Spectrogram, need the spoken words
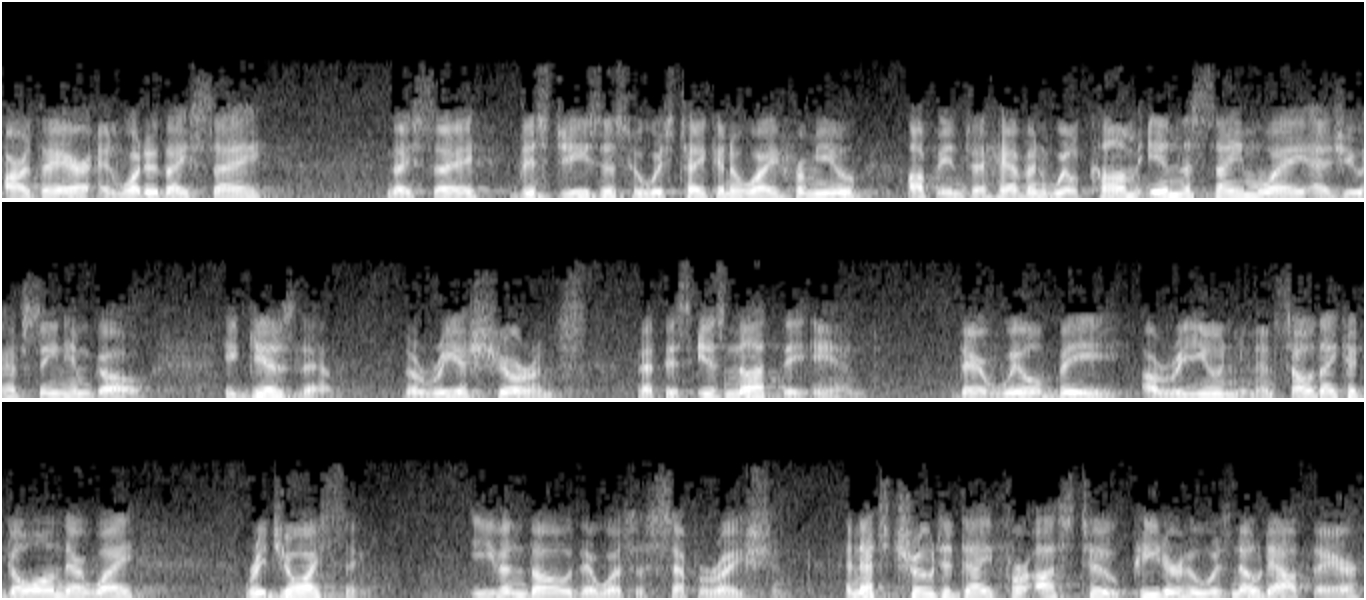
are there, and what do they say? They say, This Jesus who was taken away from you up into heaven will come in the same way as you have seen him go. He gives them the reassurance that this is not the end. There will be a reunion. And so they could go on their way rejoicing, even though there was a separation. And that's true today for us too. Peter, who was no doubt there,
